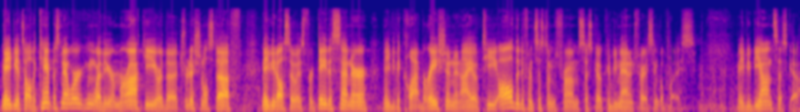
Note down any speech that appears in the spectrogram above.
Maybe it's all the campus networking, whether you're Meraki or the traditional stuff. Maybe it also is for data center, maybe the collaboration and IoT. All the different systems from Cisco could be managed by a single place. Maybe beyond Cisco.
